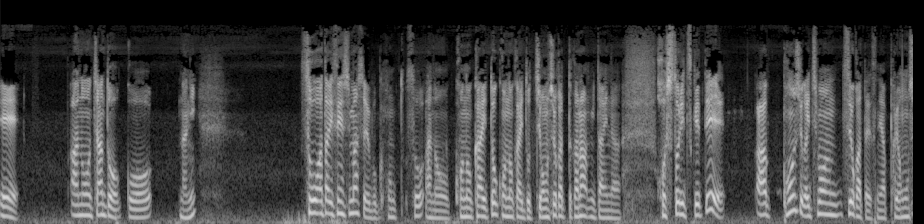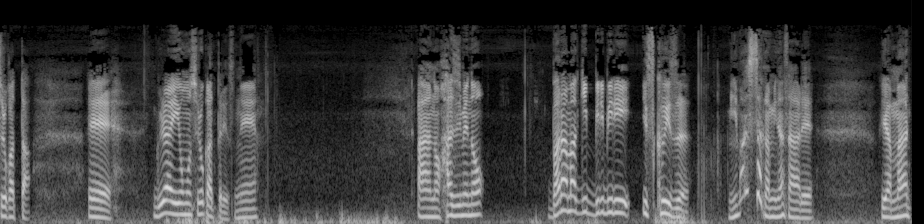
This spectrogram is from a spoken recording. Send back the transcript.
ええあの、ちゃんと、こう、何？総当たり戦しましたよ、僕。ほんと、そう、あの、この回とこの回どっちが面白かったかな？みたいな、星取りつけて、あ、今週が一番強かったですね。やっぱり面白かった。ええぐらい面白かったですね。あの、はじめの、ばらまきビリビリイスクイズ。見ましたか皆さんあれ？いや、マッ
